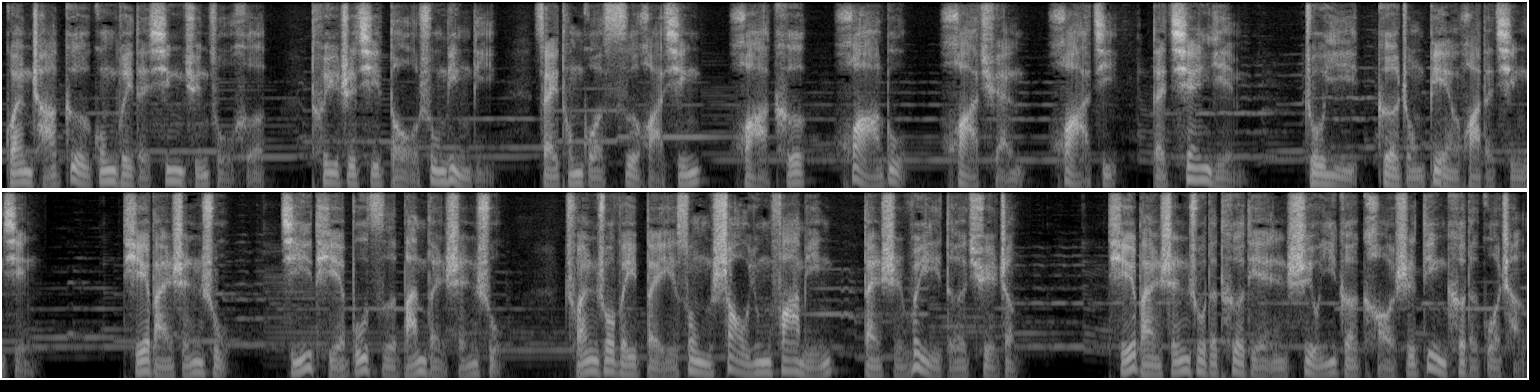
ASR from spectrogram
观察各宫位的星群组合，推知其斗数命理，再通过四化星、化科、化禄、化权、化忌。的牵引，注意各种变化的情形。铁板神术即铁卜子版本神术，传说为北宋邵雍发明，但是未得确证。铁板神术的特点是有一个考试定刻的过程，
